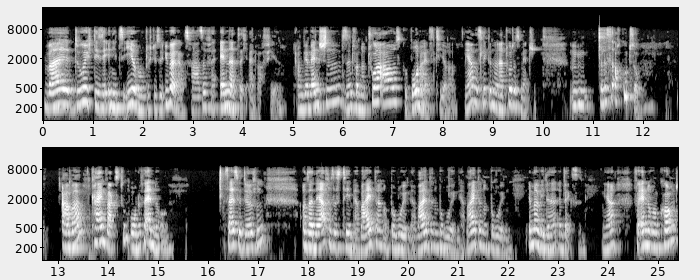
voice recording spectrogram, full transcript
Weil durch diese Initiierung, durch diese Übergangsphase verändert sich einfach viel. Und wir Menschen sind von Natur aus Gewohnheitstiere. Ja, das liegt in der Natur des Menschen. Und das ist auch gut so. Aber kein Wachstum ohne Veränderung. Das heißt, wir dürfen unser Nervensystem erweitern und beruhigen, erweitern und beruhigen, erweitern und beruhigen. Immer wieder im Wechsel. Ja, Veränderung kommt,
